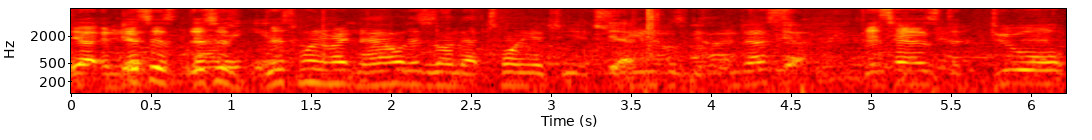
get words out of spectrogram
Yeah, and this is this is here. this one right now. This is on that 20 inch extreme Yeah. that was behind us. Yeah. This has the dual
